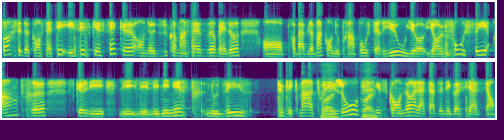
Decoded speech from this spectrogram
force est de constater et c'est ce qui fait qu'on a dû commencer à se dire ben là on probablement qu'on nous prend pas au sérieux ou il y a, y a un fossé entre ce que les, les, les ministres nous disent publiquement à tous les jours et ce qu'on a à la table de négociation.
